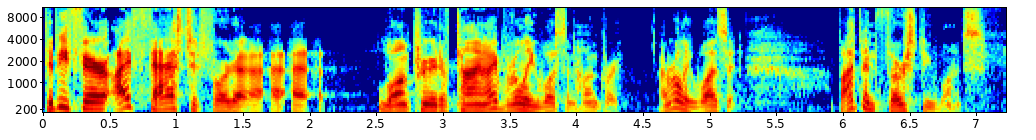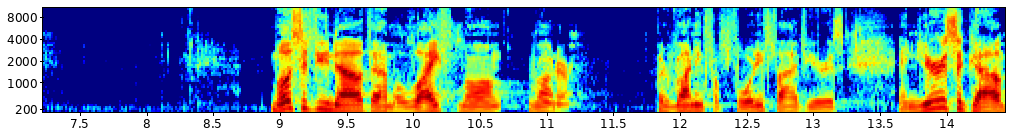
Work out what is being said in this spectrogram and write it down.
To be fair, I fasted for a, a, a long period of time. I really wasn't hungry. I really wasn't. But I've been thirsty once. Most of you know that I'm a lifelong runner. I've been running for 45 years. And years ago,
